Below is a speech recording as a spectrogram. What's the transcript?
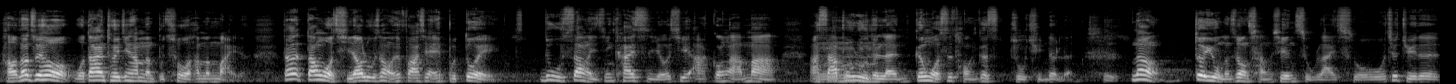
好，那最后我当然推荐他们不错，他们买了。但当我骑到路上，我就发现，哎、不对，路上已经开始有一些阿公阿嬷、阿萨布鲁的人跟我是同一个族群的人。是那对于我们这种尝鲜族来说，我就觉得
